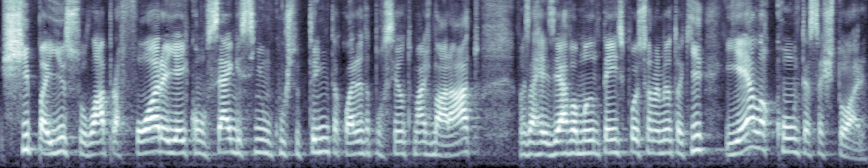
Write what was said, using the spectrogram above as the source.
chipa isso lá para fora e aí consegue sim um custo 30, 40% mais barato, mas a reserva mantém esse posicionamento aqui e ela conta essa história.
